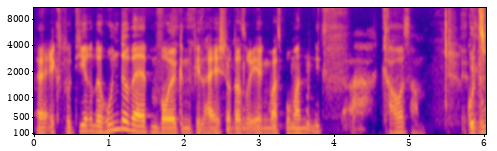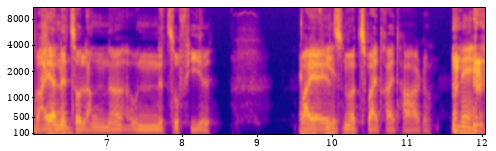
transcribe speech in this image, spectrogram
äh, explodierende Hundewelpenwolken vielleicht oder so irgendwas, wo man nichts. Ach, grausam. Gut, es war ja nicht so lang ne? und nicht so viel. War ja viel- jetzt nur zwei, drei Tage. Nee.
